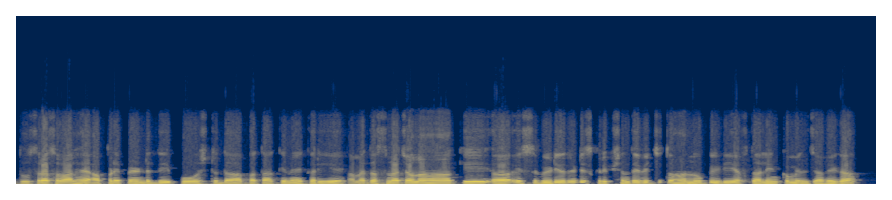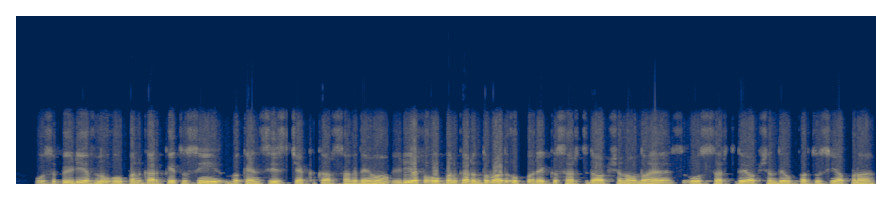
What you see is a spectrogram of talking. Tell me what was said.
ਦੂਸਰਾ ਸਵਾਲ ਹੈ, ਆਪਣੇ ਪਿੰਡ ਦੀ ਪੋਸਟ ਦਾ ਪਤਾ ਕਿਵੇਂ ਕਰੀਏ? ਤਾਂ ਮੈਂ ਦੱਸਣਾ ਚਾਹੁੰਦਾ ਹਾਂ ਕਿ ਇਸ ਵੀਡੀਓ ਦੀ ਡਿਸਕ੍ਰਿਪਸ਼ਨ ਦੇ ਵਿੱਚ ਤੁਹਾਨੂੰ ਪੀਡੀਐਫ ਦਾ ਲਿੰਕ ਮਿਲ ਜਾਵੇਗਾ। ਉਸ ਪੀਡੀਐਫ ਨੂੰ ਓਪਨ ਕਰਕੇ ਤੁਸੀਂ ਵੈਕੈਂਸੀਜ਼ ਚੈੱਕ ਕਰ ਸਕਦੇ ਹੋ। ਪੀਡੀਐਫ ਓਪਨ ਕਰਨ ਤੋਂ ਬਾਅਦ ਉੱਪਰ ਇੱਕ ਸਰਚ ਦਾ ਆਪਸ਼ਨ ਆਉਂਦਾ ਹੈ। ਉਸ ਸਰਚ ਦੇ ਆਪਸ਼ਨ ਦੇ ਉੱਪਰ ਤੁਸੀਂ ਆਪਣਾ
